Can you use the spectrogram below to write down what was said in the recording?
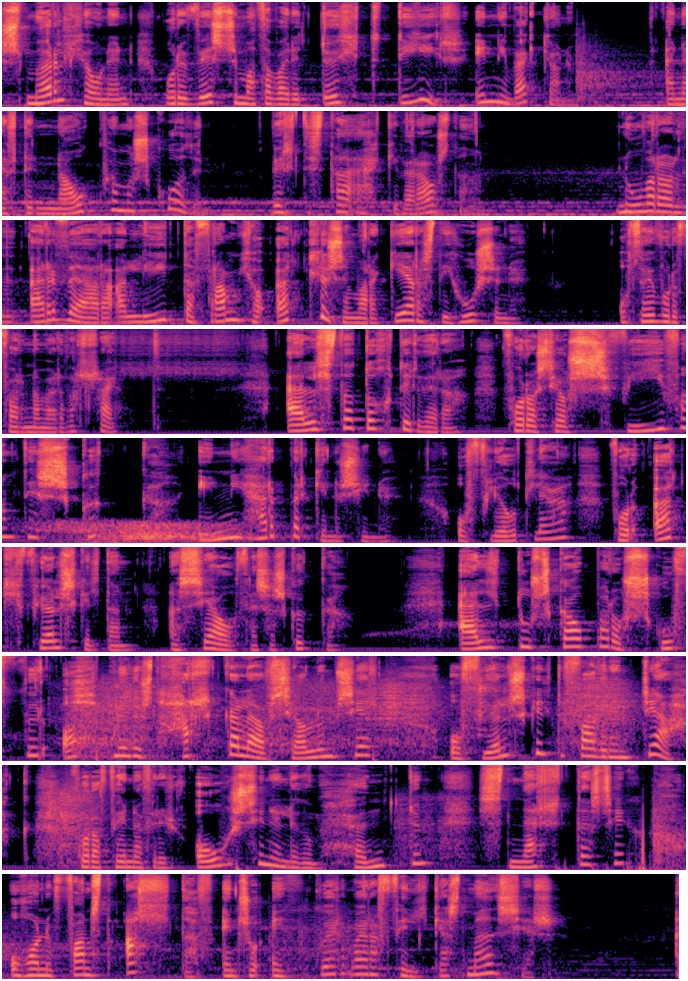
Smörlhjónin voru vissum að það væri dögt dýr inn í veggjónum en eftir nákvæma skoðun virtist það ekki vera ástæðan. Nú var orðið erfiðara að líta fram hjá öllu sem var að gerast í húsinu og þau voru farin að verða hrætt. Elsta dóttir þeirra fór að sjá svífandi skugga inn í herberginu sínu og fljótlega fór öll fjölskyldan að sjá þessa skugga. Eldúskápar og skúfur opnuðust harkalega af sjálfum sér og fjölskyldufadurinn Jack fór að finna fyrir ósynilegum höndum, snerta sig og honum fannst alltaf eins og einhver væri að fylgjast með sér.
